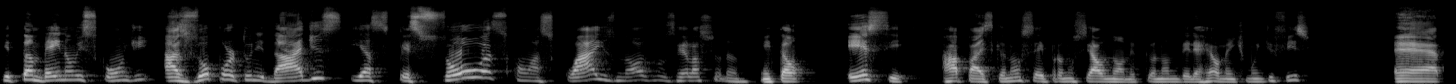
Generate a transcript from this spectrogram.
que também não esconde as oportunidades e as pessoas com as quais nós nos relacionamos. Então, esse rapaz, que eu não sei pronunciar o nome, porque o nome dele é realmente muito difícil, é,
